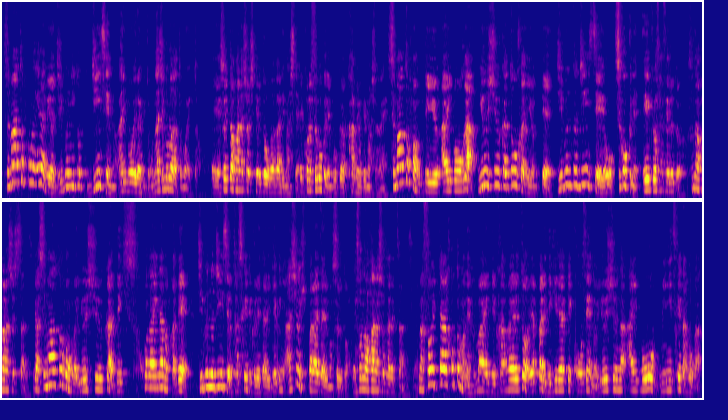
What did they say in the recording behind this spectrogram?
スマートフォン選びは自分にとって人生の相棒選びと同じものだと思えと。えー、そういったお話をしている動画がありましてこれすごくね僕は感銘を受けましたね。スマートフォンっていう相棒が優秀かどうかによって自分の人生をすごくね影響させるとそんなお話をしてたんです。だからスマートフォンが優秀か出来損ないなのかで自分の人生を助けてくれたり逆に足を引っ張られたりもすると。そんなお話をされてたんですね、まあ、そういったこともね踏まえて考えるとやっぱりできるだけ高性能優秀な相棒を身につけた方が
